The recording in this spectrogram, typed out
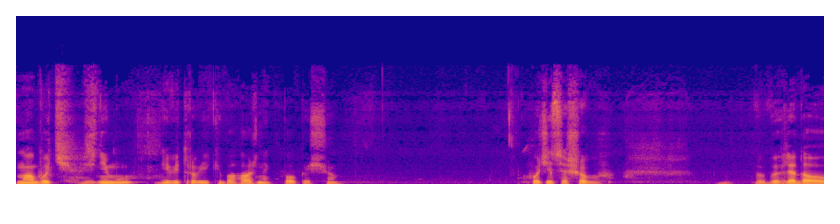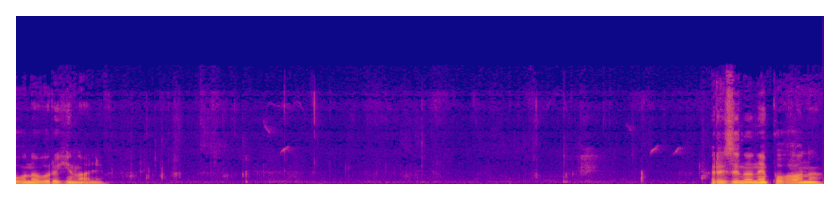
Мабуть, зніму і вітровік, і багажник поки що. Хочеться, щоб ви- виглядало воно в оригіналі. Резина непогана.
